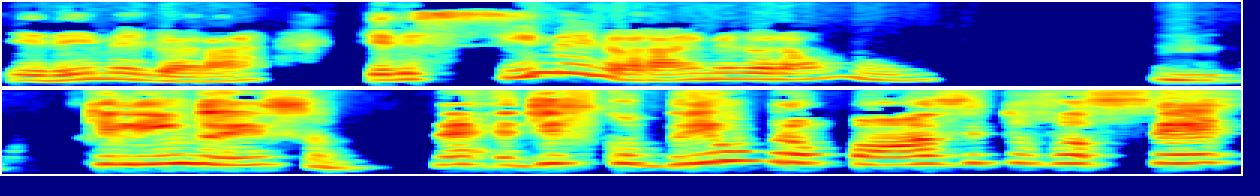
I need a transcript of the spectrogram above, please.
querer melhorar, querer se melhorar e melhorar o mundo. Hum, que lindo isso, né? Descobrir o propósito, você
